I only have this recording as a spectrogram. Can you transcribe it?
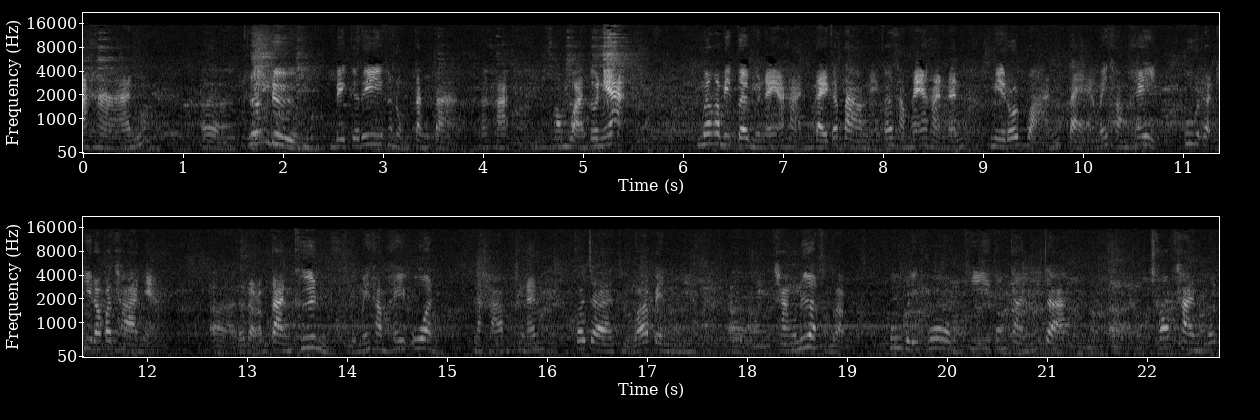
อาหารเเครื่องดื่มเบเกอรี่ขนมต่างๆนะคะความหวานตัวเนี้ยเมื่อเขาไปเติมอยู่ในอาหารใดก็ตามเนี่ยก็ทำให้อาหารนั้นมีรสหวานแต่ไม่ทำให้ผู้ที่รับประทานเนี่ยระดับน้ำตาลขึ้น หรือไม่ทำให้อ้วนนะคะเพราะฉะนั้นก็จะถือว่าเป็นทางเลือกสำหรับ ผู้บริโภคที่ต้องการที่จะชอบทานรส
